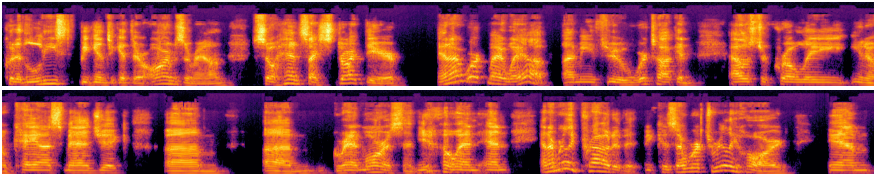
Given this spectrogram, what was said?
could at least begin to get their arms around. So, hence, I start there And I work my way up. I mean, through we're talking Aleister Crowley, you know, Chaos Magic, um, um, Grant Morrison, you know, and and and I'm really proud of it because I worked really hard and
